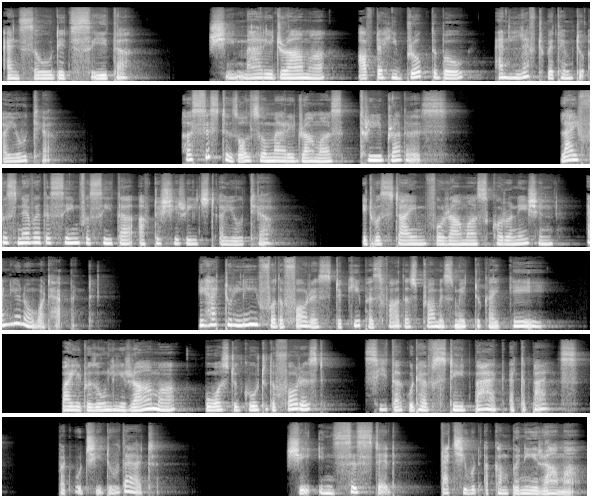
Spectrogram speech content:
and so did Sita. She married Rama after he broke the bow and left with him to Ayodhya. Her sisters also married Rama's three brothers. Life was never the same for Sita after she reached Ayodhya. It was time for Rama's coronation, and you know what happened. He had to leave for the forest to keep his father's promise made to Kaikeyi. While it was only Rama who was to go to the forest, Sita could have stayed back at the palace. But would she do that? She insisted that she would accompany Rama.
